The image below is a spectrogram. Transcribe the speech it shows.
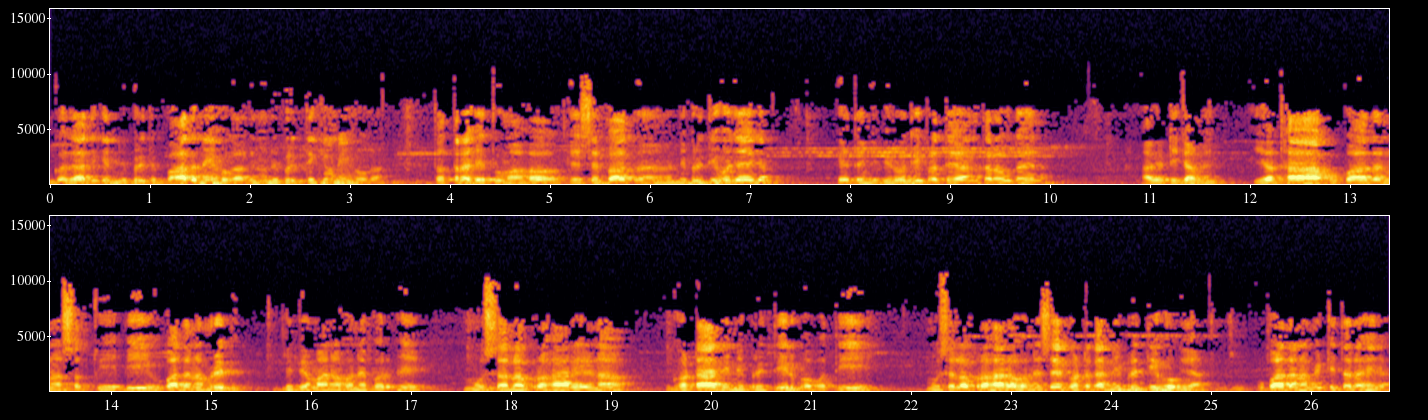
गजादि के निवृत्ति बाद नहीं होगा किन्तु निवृत्ति क्यों नहीं होगा? तत्र हेतु माह। कैसे अ, निवृत्ति हो जाएगा? कहते हैं कि विरोधी प्रत्ययांतर उदयन। आगे टीका में यथा उपादान सत्वेपि उपादान मृद विद्यमान होने पर भी मुसल प्रहारेण घटादि निवृत्तिर भवती। मुसल प्रहार होने से घट का निवृत्ति हो गया। उपादान मिट्टी तो रहेगा।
